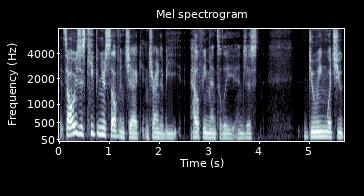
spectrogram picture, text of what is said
it's always just keeping yourself in check and trying to be healthy mentally and just doing what you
